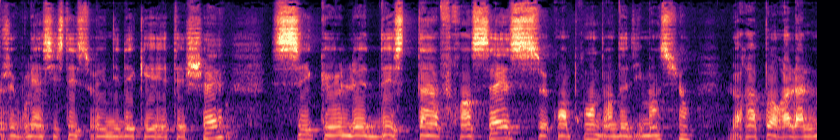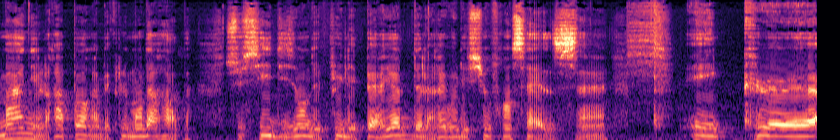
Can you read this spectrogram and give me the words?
Je voulais insister sur une idée qui était chère, c'est que le destin français se comprend dans deux dimensions, le rapport à l'Allemagne et le rapport avec le monde arabe. Ceci, disons, depuis les périodes de la Révolution française. Et que,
